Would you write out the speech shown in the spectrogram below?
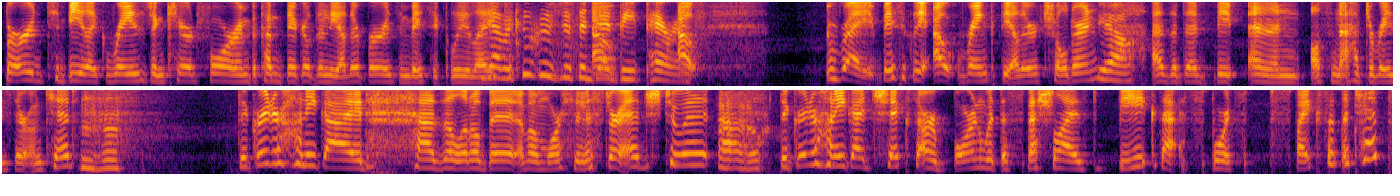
bird to be like raised and cared for and become bigger than the other birds and basically like Yeah, the cuckoo's just a deadbeat parent. out right basically outrank the other children Yeah. as a deadbeat and then also not have to raise their own kid the greater honey guide has a little bit of a more sinister edge to it Uh-oh. the greater honey guide chicks are born with a specialized beak that sports spikes at the tip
